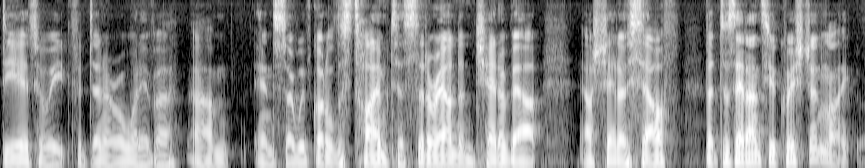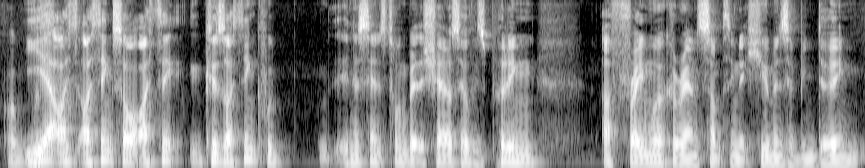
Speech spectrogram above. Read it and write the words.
deer to eat for dinner or whatever. Um, and so we've got all this time to sit around and chat about our shadow self. But does that answer your question? Like, uh, Yeah, I, I think so. I think because I think we're, in a sense, talking about the shadow self is putting a framework around something that humans have been doing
